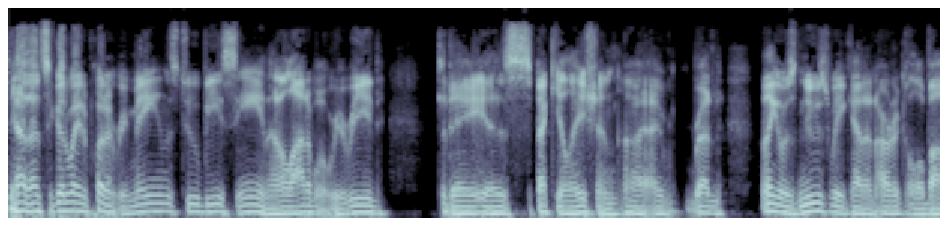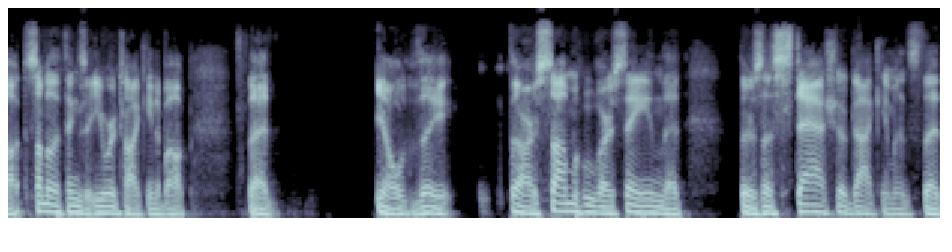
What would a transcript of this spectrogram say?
Yeah, that's a good way to put it. Remains to be seen. And a lot of what we read today is speculation. I read, I think it was Newsweek had an article about some of the things that you were talking about that, you know, they, there are some who are saying that there's a stash of documents that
